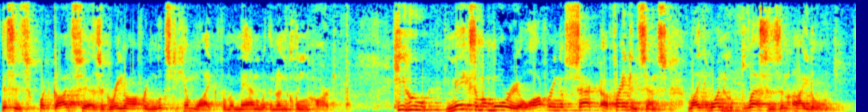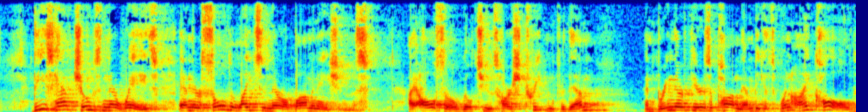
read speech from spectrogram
This is what God says a grain offering looks to him like from a man with an unclean heart. He who makes a memorial offering of sac- uh, frankincense like one who blesses an idol. These have chosen their ways, and their soul delights in their abominations. I also will choose harsh treatment for them, and bring their fears upon them, because when I called,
